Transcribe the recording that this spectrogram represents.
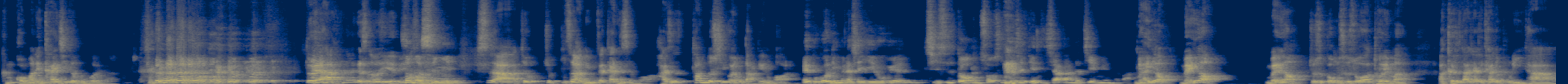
恐恐怕连开机都不会的。对啊，那个时候也这么新颖，是啊，就就不知道你们在干什么啊、还是他们都习惯用打电话了？哎、不过你们那些业务员其实都很熟悉这些电子下单的界面的吧？没有，没有，没有，就是公司说要推嘛，啊，可是大家一开就不理他、啊，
